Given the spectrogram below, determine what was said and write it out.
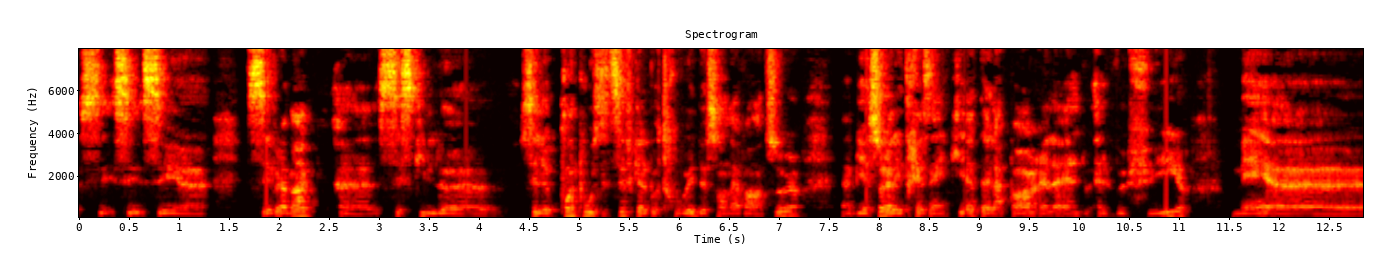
c'est c'est vraiment c'est ce qu'il c'est le point positif qu'elle va trouver de son aventure. bien sûr, elle est très inquiète, elle a peur, elle, elle, elle veut fuir mais euh,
